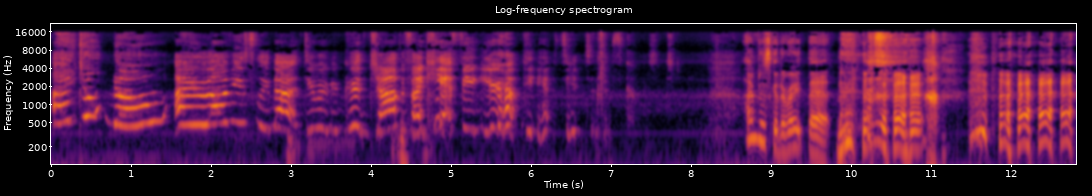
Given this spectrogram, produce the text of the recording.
I don't know. I'm obviously not doing a good job if I can't figure out the answer to this question. I'm just gonna write that.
